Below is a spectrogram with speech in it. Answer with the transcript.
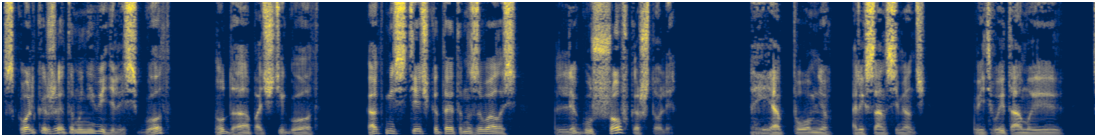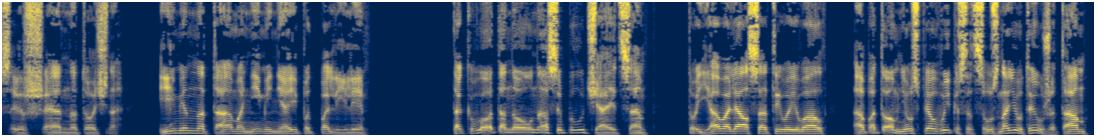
«Сколько же это мы не виделись? Год?» «Ну да, почти год. Как местечко-то это называлось? Лягушовка, что ли?» «Я помню, Александр Семенович. Ведь вы там и... Совершенно точно. Именно там они меня и подпалили. Так вот оно у нас и получается. То я валялся, а ты воевал, а потом не успел выписаться, узнаю, ты уже там.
